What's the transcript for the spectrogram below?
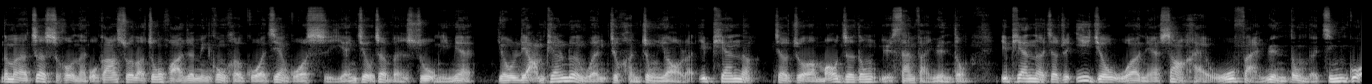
那么这时候呢，我刚刚说到《中华人民共和国建国史研究》这本书里面。有两篇论文就很重要了，一篇呢叫做《毛泽东与三反运动》，一篇呢叫做《一九五二年上海五反运动的经过》。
